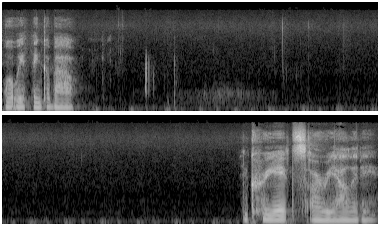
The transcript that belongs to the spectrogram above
what we think about? And creates our reality.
